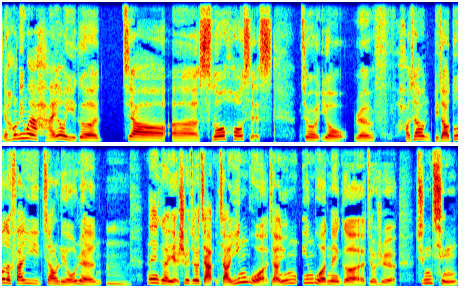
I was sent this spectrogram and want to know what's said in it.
然后另外还有一个叫呃《Slow Horses》，就有人好像比较多的翻译叫《留人》，嗯。那个也是就讲讲英国，讲英英国那个就是军情，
